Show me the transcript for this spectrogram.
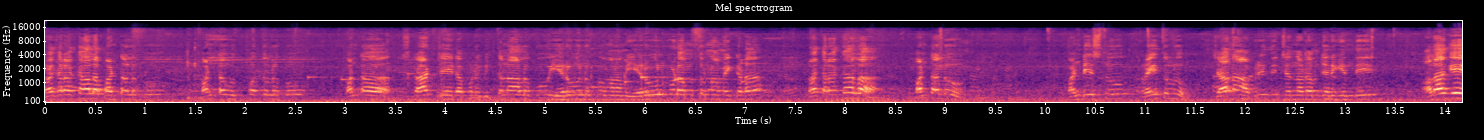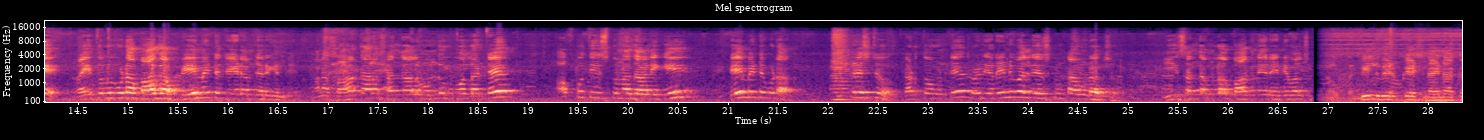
రకరకాల పంటలకు పంట ఉత్పత్తులకు పంట స్టార్ట్ చేయటప్పుడు విత్తనాలకు ఎరువులకు మనం ఎరువులు కూడా అమ్ముతున్నాం ఇక్కడ. రకరకాల పంటలు పండిస్తూ రైతులు చాలా అభివృద్ధి చెందడం జరిగింది. అలాగే రైతులు కూడా బాగా పేమెంట్ చేయడం జరిగింది. మన సహకార సంఘాలు ముందుకు పోవాలంటే అప్పు తీసుకున్న దానికి పేమెంట్ కూడా ఇంట్రెస్ట్ కడుతూ ఉంటే రెన్యువల్ చేసుకుంటా ఉండొచ్చు. ఈ సంఘంలో బాగానే రెన్యువల్స్ ఫీల్డ్ వెరిఫికేషన్ అయినాక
